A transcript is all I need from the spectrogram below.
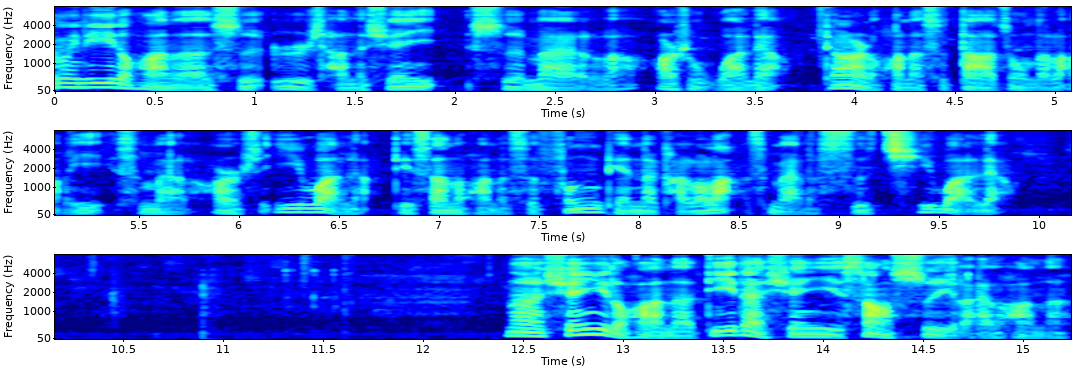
名第一的话呢是日产的轩逸，是卖了二十五万辆；第二的话呢是大众的朗逸，是卖了二十一万辆；第三的话呢是丰田的卡罗拉，是卖了十七万辆。那轩逸的话呢，第一代轩逸上市以来的话呢，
